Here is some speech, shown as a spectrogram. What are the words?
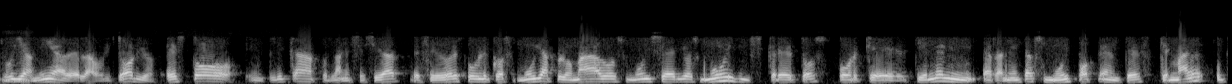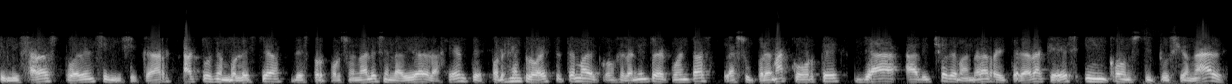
tuya, mía, del auditorio. Esto implica pues la necesidad de servidores públicos muy aplomados, muy serios, muy discretos, porque tienen herramientas muy potentes que mal utilizadas pueden significar actos de molestia desproporcionales en la vida de la gente. Por ejemplo, este tema del congelamiento de cuentas, la Suprema Corte ya ha dicho de manera reiterada que es inconstitucional.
